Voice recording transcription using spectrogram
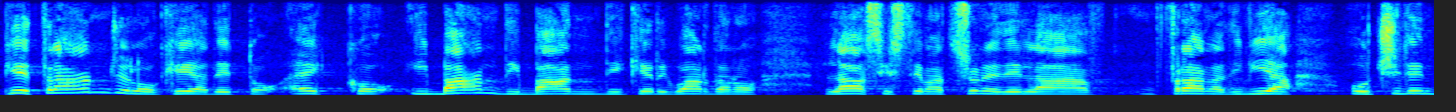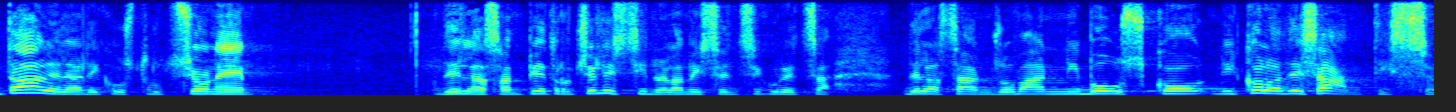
Pietrangelo che ha detto ecco i bandi, bandi che riguardano la sistemazione della frana di via occidentale, la ricostruzione della San Pietro Celestino e la messa in sicurezza della San Giovanni Bosco. Nicola De Santis.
